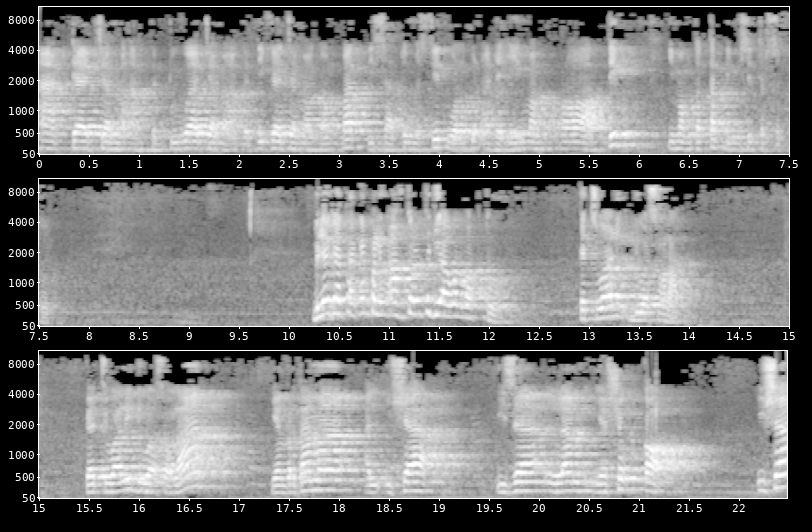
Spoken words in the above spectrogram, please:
ada jamaah kedua, jamaah ketiga, jamaah keempat di satu masjid walaupun ada imam rotib, imam tetap di masjid tersebut. Beliau katakan paling afdol itu di awal waktu. Kecuali dua sholat. Kecuali dua sholat. Yang pertama al-isya. Iza lam yashukka. Isya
